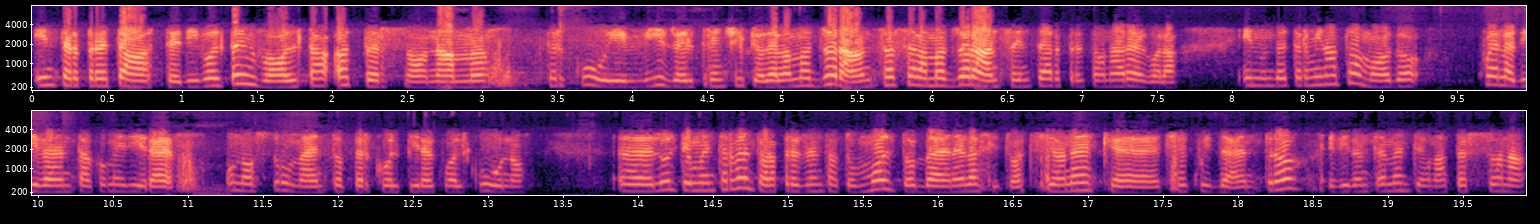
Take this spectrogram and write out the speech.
interpretate di volta in volta ad personam, per cui vige il principio della maggioranza, se la maggioranza interpreta una regola in un determinato modo, quella diventa, come dire, uno strumento per colpire qualcuno. Eh, l'ultimo intervento ha rappresentato molto bene la situazione che c'è qui dentro, evidentemente una persona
